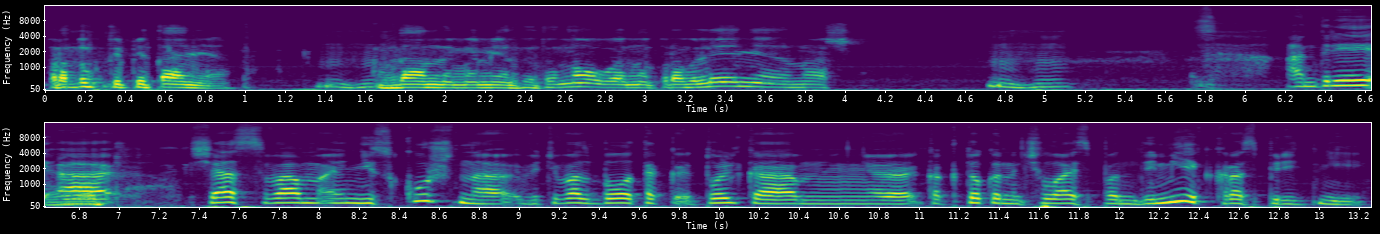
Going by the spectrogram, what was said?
Продукты питания. Угу. В данный момент это новое направление наше. Угу. Андрей, а вот. а сейчас вам не скучно? Ведь у вас было так, только, э, как только началась пандемия, как раз перед ней,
